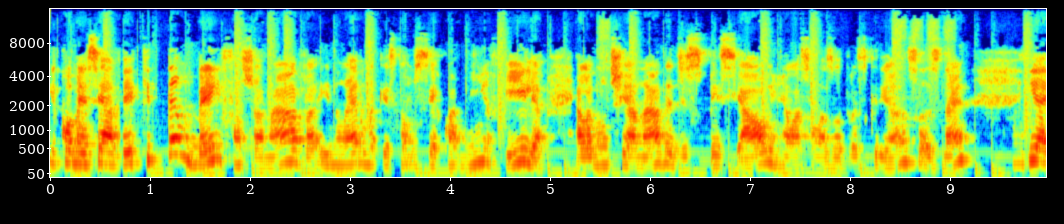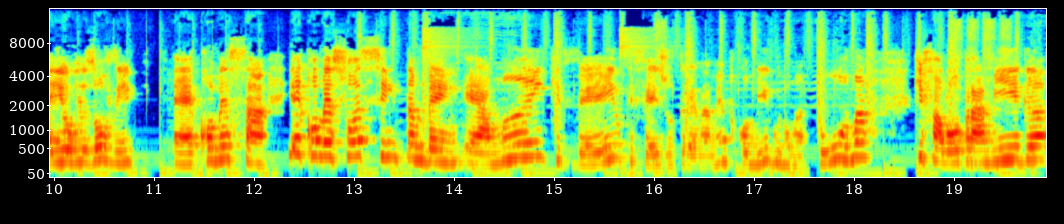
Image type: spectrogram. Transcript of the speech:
e comecei a ver que também funcionava, e não era uma questão de ser com a minha filha, ela não tinha nada de especial em relação às outras crianças, né? E aí eu resolvi é, começar. E aí começou assim também. É a mãe que veio, que fez o treinamento comigo numa turma, que falou para a amiga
